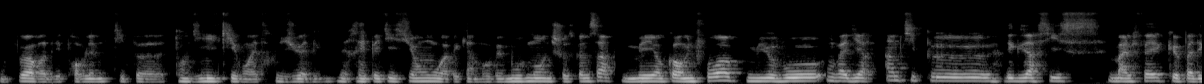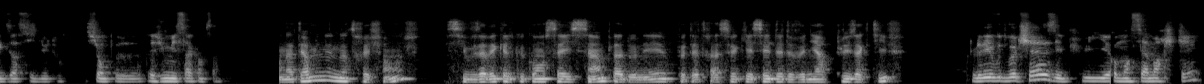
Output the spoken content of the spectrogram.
On peut avoir des problèmes type euh, tendinite qui vont être dus à des répétitions ou avec un mauvais mouvement, des choses comme ça. Mais encore une fois, mieux vaut, on va dire, un petit peu d'exercice mal fait que pas d'exercice du tout, si on peut résumer ça comme ça. On a terminé notre échange. Si vous avez quelques conseils simples à donner, peut-être à ceux qui essaient de devenir plus actifs. Levez-vous de votre chaise et puis commencez à marcher.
